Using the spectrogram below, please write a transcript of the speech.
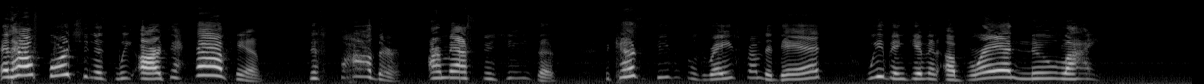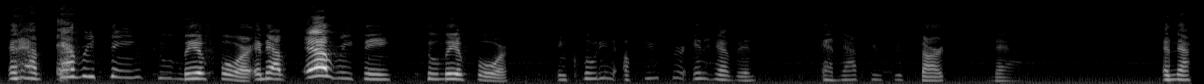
And how fortunate we are to have him, this Father, our Master Jesus. Because Jesus was raised from the dead, we've been given a brand new life and have everything to live for, and have everything to live for, including a future in heaven, and that future starts now. And that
